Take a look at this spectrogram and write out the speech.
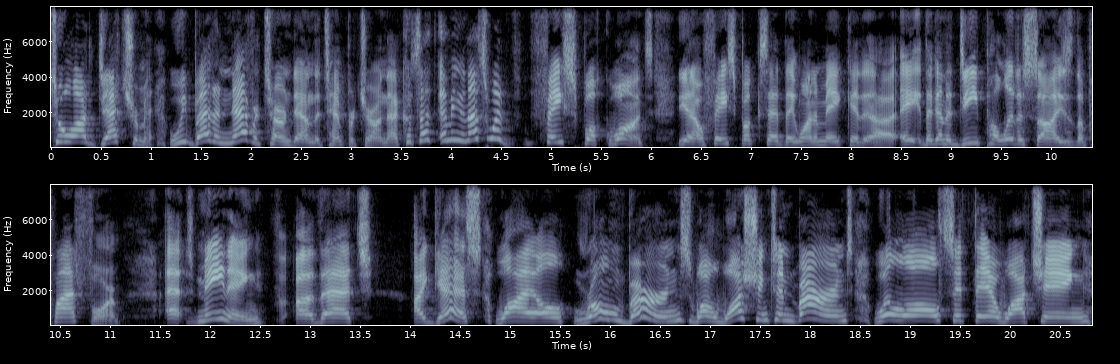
to our detriment, we better never turn down the temperature on that because that, I mean, that's what Facebook wants. You know, Facebook said they want to make it, uh, a, they're going to depoliticize the platform, uh, meaning uh, that I guess while Rome burns, while Washington burns, we'll all sit there watching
